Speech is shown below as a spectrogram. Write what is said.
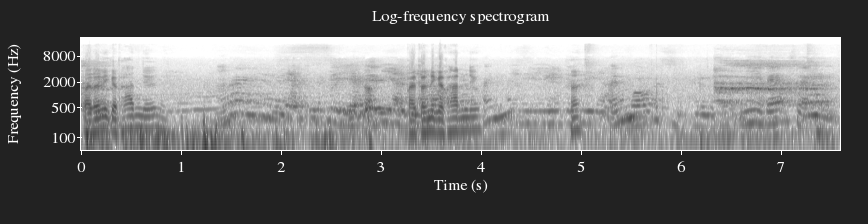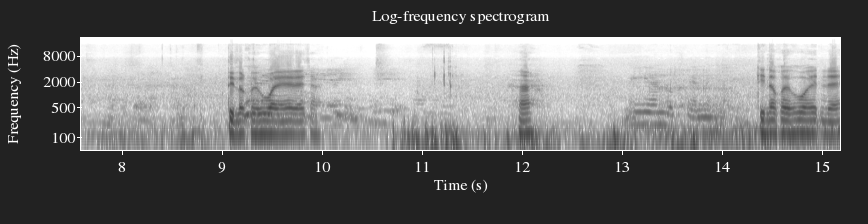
ไปตอนนี้กระทันเยอะนี่ ไปตอนนี้กระทันอยู่ฮะไปนะนี่แหละแสนติดรถไฟหัวได้ได้จ้ะฮะนี่อันหมดแสนหนึ่งติดรถไฟหัวเฮ็ดได้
